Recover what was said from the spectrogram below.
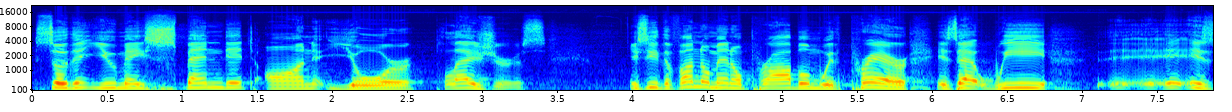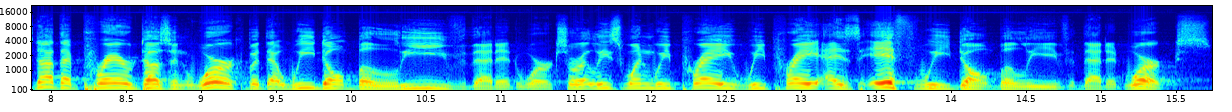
so that you may spend it on your pleasures. You see, the fundamental problem with prayer is that we is not that prayer doesn't work, but that we don't believe that it works. Or at least when we pray, we pray as if we don't believe that it works.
